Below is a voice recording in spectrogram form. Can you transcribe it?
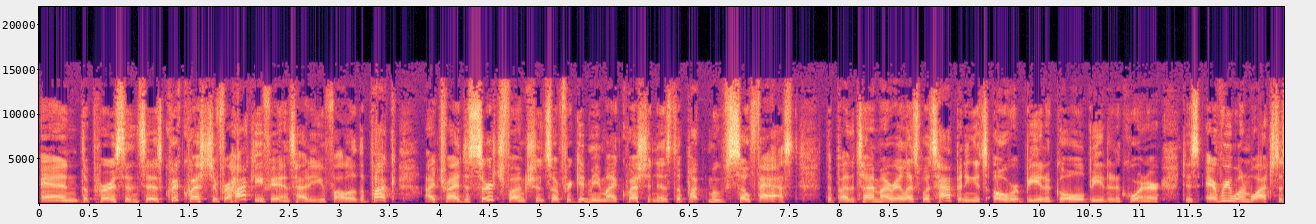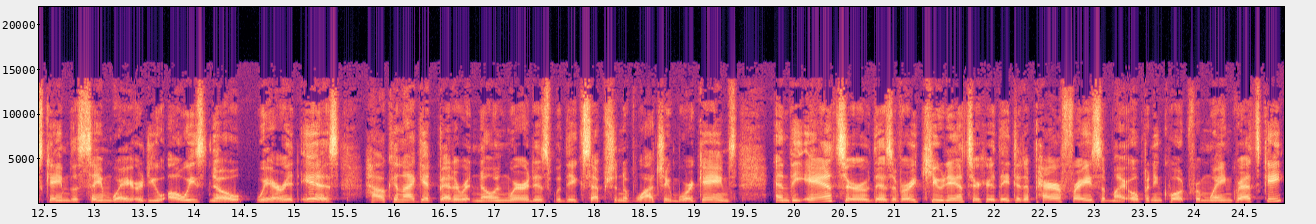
and the person says, quick question for hockey fans. How do you follow the puck? I tried the search function, so forgive me. My question is, the puck moves so fast that by the time I realize what's happening, it's over, be it a goal, be it in a corner. Does everyone watch this game the same way, or do you always know where it is? How can I get better at knowing where it is with the exception of watching more games? And the answer, there's a very cute answer here. They did a paraphrase of my opening quote from Wayne Gretzky.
